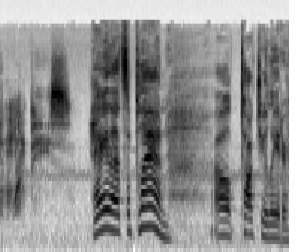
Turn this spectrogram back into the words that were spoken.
in one piece. Hey, that's a plan. I'll talk to you later.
